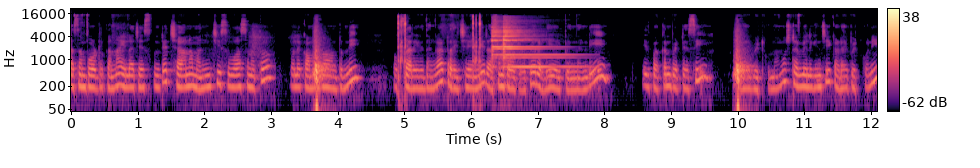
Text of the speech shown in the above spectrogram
రసం పౌడర్ కన్నా ఇలా చేసుకుంటే చాలా మంచి సువాసనతో భలే కమ్మగా ఉంటుంది. ఒకసారి ఈ విధంగా ట్రై చేయండి. రసం పౌడర్ అయితే రెడీ అయిపోయిందండి. ఇది పక్కన పెట్టేసి కడాయి పెట్టుకుందాము. స్టవ్ వెలిగించి కడాయి పెట్టుకొని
